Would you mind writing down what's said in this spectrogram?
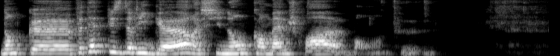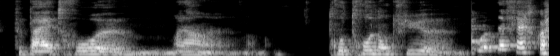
Donc euh, peut-être plus de rigueur, sinon quand même je crois, bon, on peut, peut pas être trop, euh, voilà, trop trop non plus euh, d'affaires quoi.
